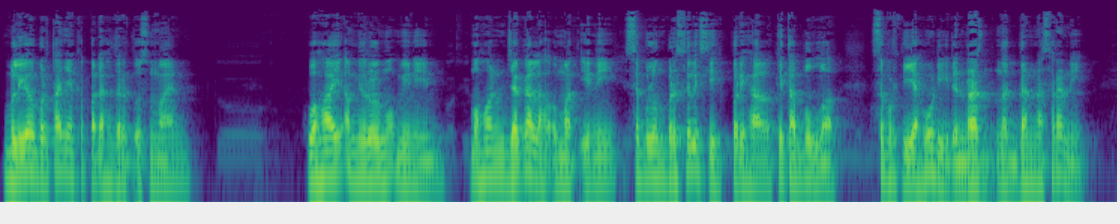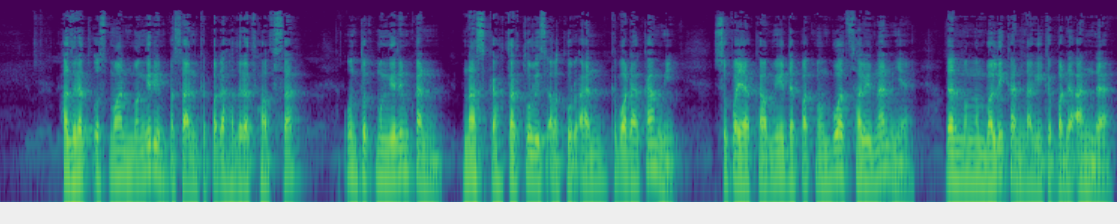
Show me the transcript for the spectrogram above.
Beliau bertanya kepada Hadrat Utsman, Wahai Amirul Mukminin, mohon jagalah umat ini sebelum berselisih perihal kitabullah seperti Yahudi dan, dan Nasrani. Hadrat Utsman mengirim pesan kepada Hadrat Hafsah untuk mengirimkan naskah tertulis Al-Quran kepada kami, supaya kami dapat membuat salinannya dan mengembalikan lagi kepada Anda.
